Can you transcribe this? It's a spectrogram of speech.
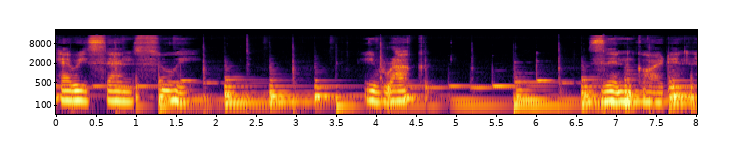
Kare Sansui. Rock Zen garden.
